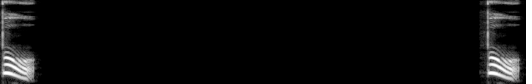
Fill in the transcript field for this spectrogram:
不不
